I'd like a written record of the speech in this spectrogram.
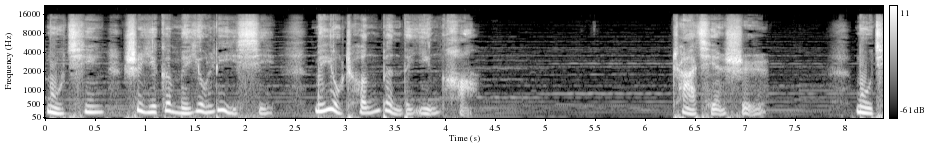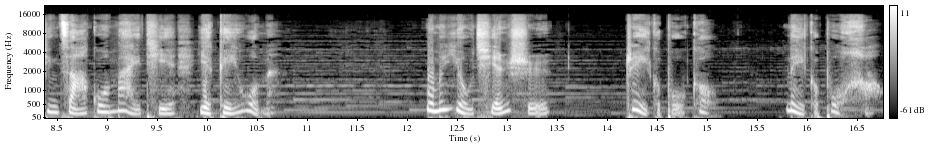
母亲是一个没有利息、没有成本的银行。差钱时，母亲砸锅卖铁也给我们；我们有钱时，这个不够，那个不好。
